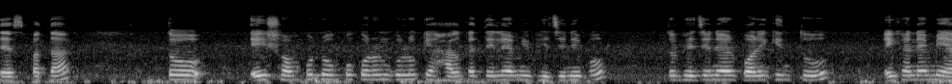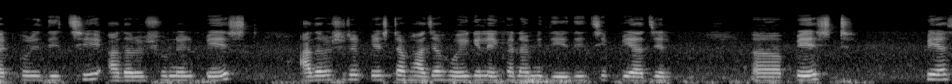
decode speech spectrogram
তেজপাতা। তো এই সম্পূর্ণ উপকরণগুলোকে হালকা তেলে আমি ভেজে নেব। তো ভেজে নেওয়ার পরে কিন্তু এখানে আমি অ্যাড করে দিচ্ছি আদা রসুনের পেস্ট। আদা রসুনের পেস্টটা ভাজা হয়ে গেলে এখানে আমি দিয়ে দিচ্ছি পেঁয়াজের পেস্ট। পেঁয়াজ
